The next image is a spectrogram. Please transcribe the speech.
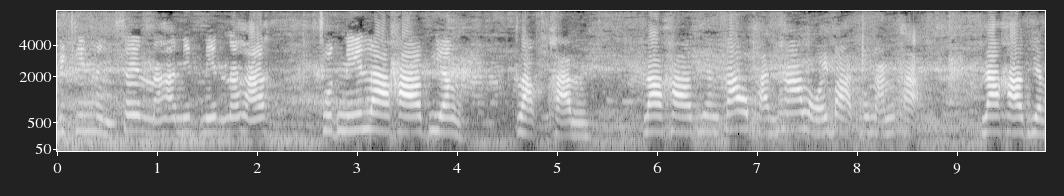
มีกินหนึ่งเส้นนะคะ นิดๆนะคะ ชุดนี้ราคาเพียงหลักพัน ราคาเพียง 9,500 บาทเท่านั้นค่ะ ราคาเพียง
